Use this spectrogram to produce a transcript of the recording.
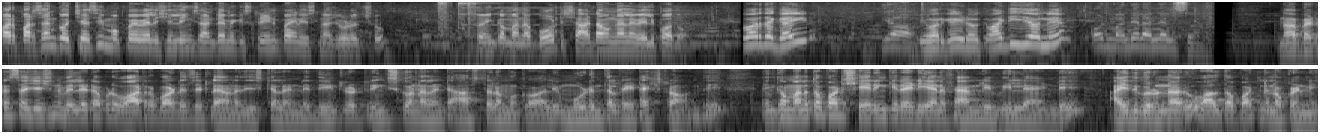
పర్ పర్సన్కి వచ్చేసి ముప్పై వేల షిల్లింగ్స్ అంటే మీకు స్క్రీన్ పైన ఇస్తున్నా చూడొచ్చు. సో ఇంకా మన బోట్ స్టార్ట్ అవ్వగానే వెళ్ళిపోదాం. Your the guide your guide okay what is your name called Mandela Nelson. నా బెటర్ సజెషన్ వెళ్ళేటప్పుడు వాటర్ బాటిల్స్ ఇట్లా ఏమైనా తీసుకెళ్ళండి. దీంట్లో డ్రింక్స్ కొనాలంటే ఆస్తులు అమ్ముకోవాలి. మూడింతలు రేట్ ఎక్స్ట్రా ఉంది. ఇంకా మనతో పాటు షేరింగ్కి రెడీ అయిన ఫ్యామిలీ వీళ్ళే అండి. ఐదుగురు ఉన్నారు. వాళ్ళతో పాటు నేను ఒకడిని.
